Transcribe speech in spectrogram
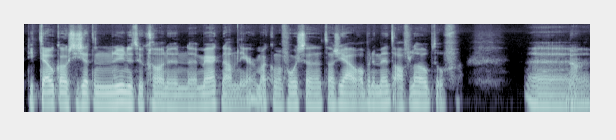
die telco's die zetten nu natuurlijk gewoon hun uh, merknaam neer. Maar ik kan me voorstellen dat als jouw abonnement afloopt of uh, ja.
